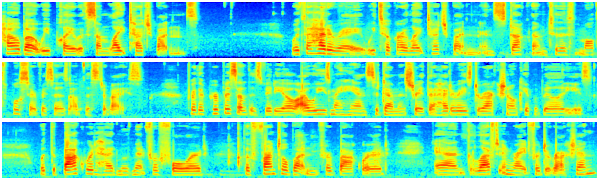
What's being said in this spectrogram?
How about we play with some light touch buttons? With the head array, we took our light touch button and stuck them to the multiple surfaces of this device. For the purpose of this video, I will use my hands to demonstrate the head array's directional capabilities, with the backward head movement for forward, the frontal button for backward, and the left and right for direction.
